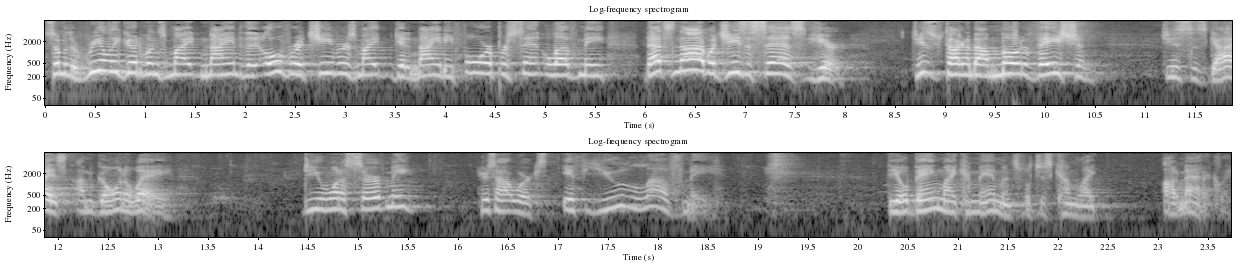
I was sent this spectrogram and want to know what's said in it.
Some of the really good ones might, 90, the overachievers might get a 94% love me. That's not what Jesus says here. Jesus was talking about motivation. Jesus says, Guys, I'm going away. Do you want to serve me? Here's how it works if you love me, the obeying my commandments will just come like automatically.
